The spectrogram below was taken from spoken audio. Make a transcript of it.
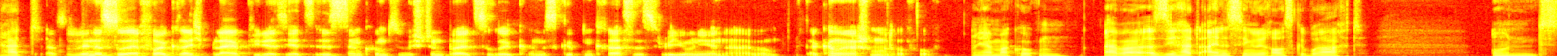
Hat, Also wenn das so erfolgreich bleibt, wie das jetzt ist, dann kommst du bestimmt bald zurück und es gibt ein krasses Reunion-Album. Da kann man ja schon mal drauf hoffen. ja, mal gucken. Aber also sie hat eine Single rausgebracht und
